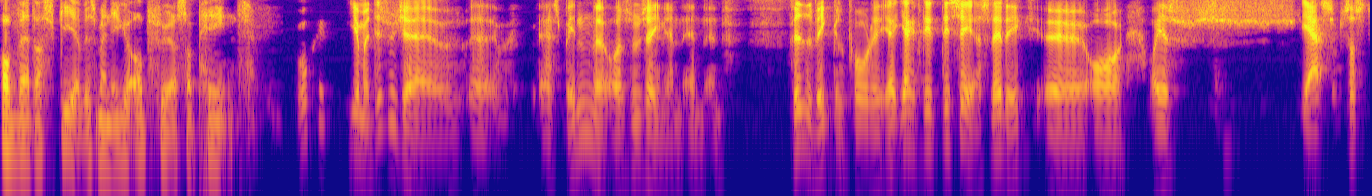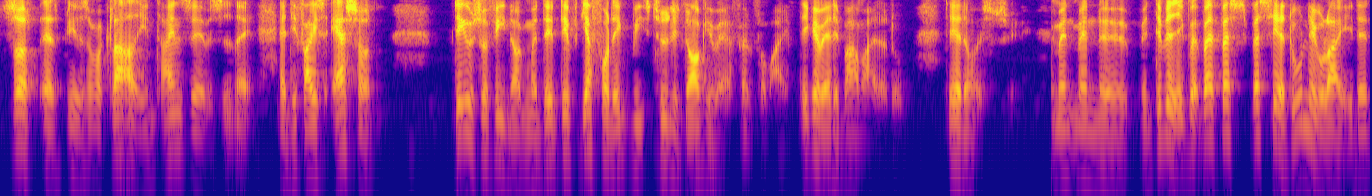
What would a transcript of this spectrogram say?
og hvad der sker, hvis man ikke opfører sig pænt. Okay. Jamen, det synes jeg er, er, er spændende, og synes jeg egentlig er en, en, en fed vinkel på det. Jeg, jeg, det, det ser jeg slet ikke, øh, og, og jeg ja, så, så, så altså, bliver det så forklaret i en tegneserie ved siden af, at det faktisk er sådan. Det er jo så fint nok, men det, det, jeg får det ikke vist tydeligt nok i hvert fald for mig. Det kan være, det er bare mig, der er dum. Det er det højst sandsynligt. Men, men, øh, men det ved jeg ikke. Hvad, hvad, hvad, hvad ser du, Nikolaj, i den,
